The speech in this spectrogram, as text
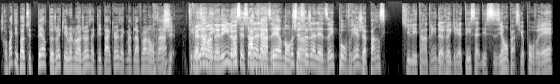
Je comprends que tu n'es pas au-dessus de perte. Tu as joué avec Aaron Rodgers, avec les Packers, avec Matt Lafleur longtemps. Je- mais là, à un moment donné, là, moi, c'est ça j'allais à dire. perdre, mon Moi, c'est ça que j'allais dire. Pour vrai, je pense qu'il est en train de regretter sa décision parce que pour vrai,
